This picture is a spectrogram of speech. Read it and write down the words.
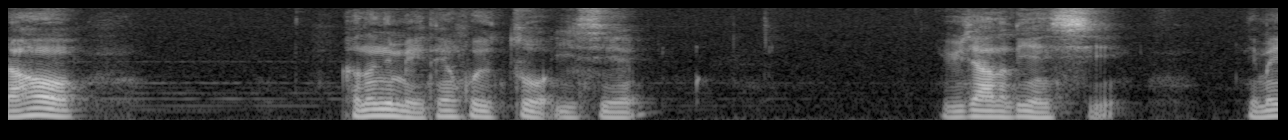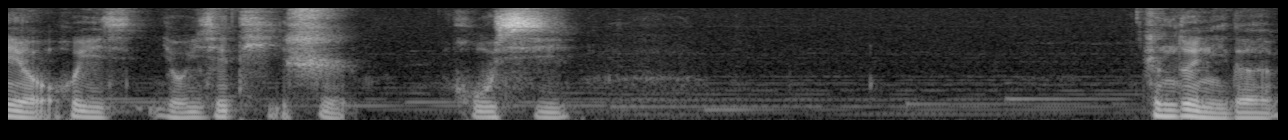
然后，可能你每天会做一些瑜伽的练习，里面有会有一些体式、呼吸，针对你的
